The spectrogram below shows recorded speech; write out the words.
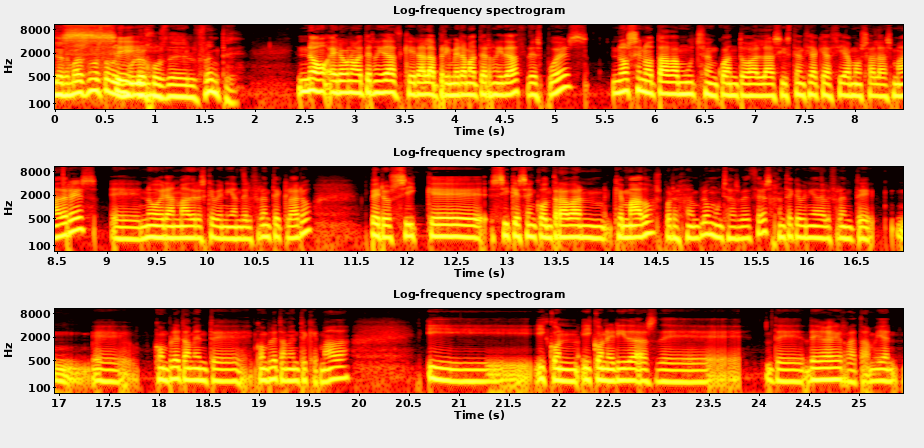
Y además no estabais Sí. muy lejos del frente. No, era una maternidad que era la primera maternidad después. No se notaba mucho en cuanto a la asistencia que hacíamos a las madres. Eh, no eran madres que venían del frente, claro, pero sí que, sí que se encontraban quemados, por ejemplo, muchas veces. Gente que venía del frente mm, eh, completamente, completamente quemada y, con, heridas de, guerra también.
